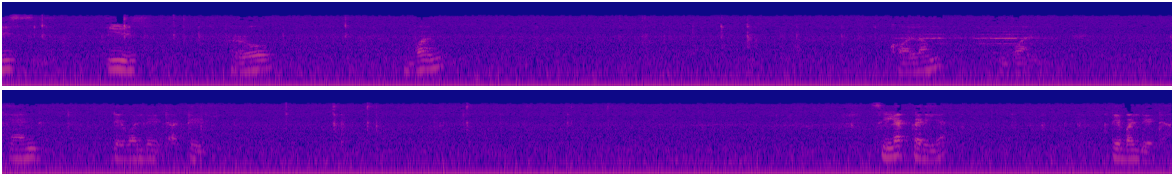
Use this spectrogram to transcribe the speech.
this is row 1 column 1 and table data td select करिए टेबल डेटा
